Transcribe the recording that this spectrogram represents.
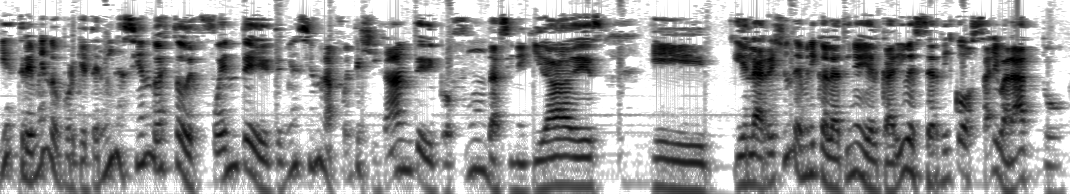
es tremendo porque termina siendo esto de fuente, termina siendo una fuente gigante de profundas inequidades. Y, y en la región de América Latina y el Caribe ser rico sale barato.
